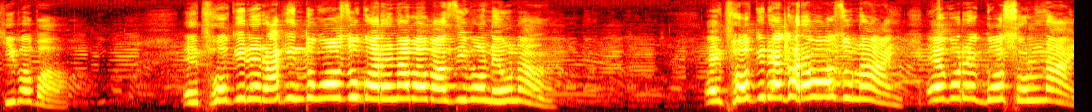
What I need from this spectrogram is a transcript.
কি বাবা? এই ফকিরেরা কিন্তু অজু করে না বাবা, জীবনেও না। এই ফকিরের ঘরে অজু নাই, এ ঘরে গোসল নাই।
